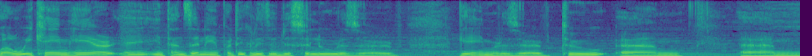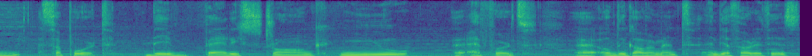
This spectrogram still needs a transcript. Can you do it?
Well, we came here in Tanzania, particularly to the Selous Reserve, Game Reserve, to um, um, support the very strong new uh, efforts uh, of the government and the authorities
